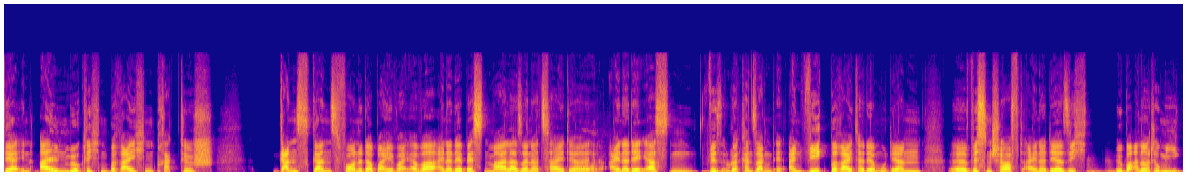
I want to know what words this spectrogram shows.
der in allen möglichen Bereichen praktisch ganz, ganz vorne dabei war. Er war einer der besten Maler seiner Zeit, der, einer der ersten, oder kann sagen, ein Wegbereiter der modernen äh, Wissenschaft, einer, der sich über Anatomie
